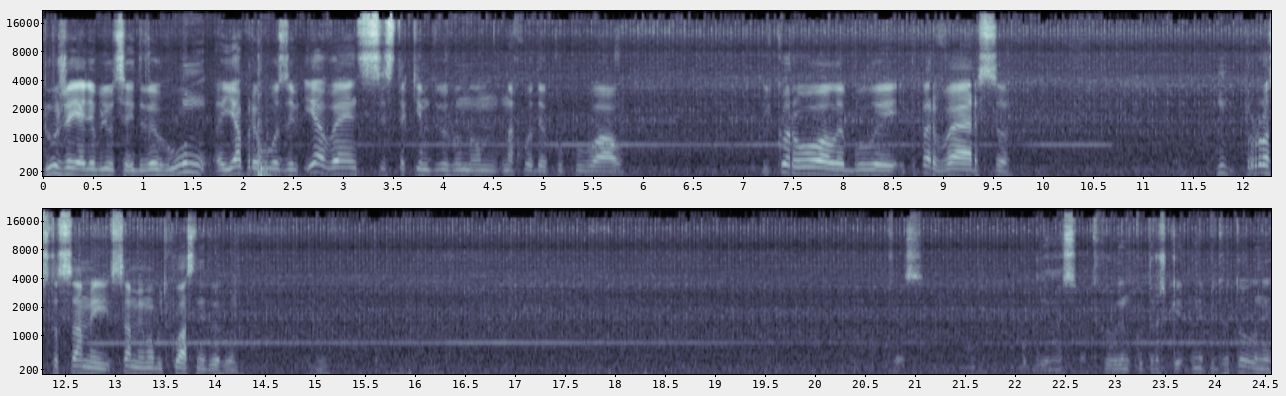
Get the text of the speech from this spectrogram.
Дуже я люблю цей двигун. Я привозив і Авенсі з таким двигуном знаходив, купував. І короли були, і тепер Версо. Ну, просто самий, самий, мабуть, класний двигун. Зараз подивимось, От хвилинку трошки не підготовлений.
